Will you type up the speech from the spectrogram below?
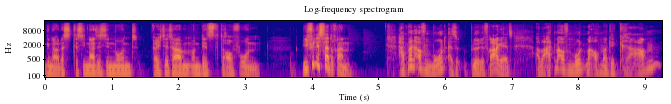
genau, dass, dass die Nazis den Mond errichtet haben und jetzt drauf wohnen. Wie viel ist da dran? Hat man auf dem Mond, also blöde Frage jetzt, aber hat man auf dem Mond mal auch mal gegraben?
